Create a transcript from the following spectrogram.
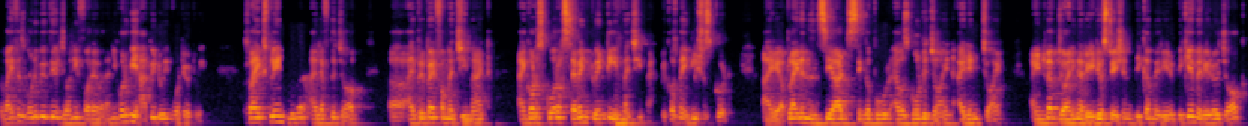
the wife is going to be with your journey forever, and you got to be happy doing what you're doing. So I explained here, I left the job uh, I prepared for my GMAT. I got a score of 720 in my GMAT because my English is good. I applied in INSEAD, Singapore. I was going to join. I didn't join. I ended up joining a radio station, become a radio, became a radio jock.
